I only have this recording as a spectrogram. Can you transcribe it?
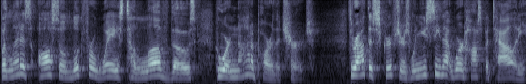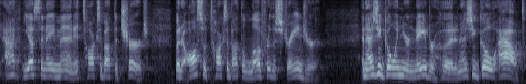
But let us also look for ways to love those who are not a part of the church. Throughout the scriptures, when you see that word hospitality, yes and amen, it talks about the church, but it also talks about the love for the stranger. And as you go in your neighborhood and as you go out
